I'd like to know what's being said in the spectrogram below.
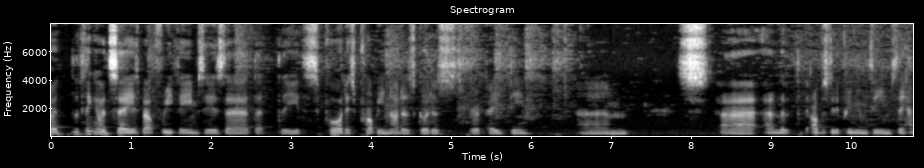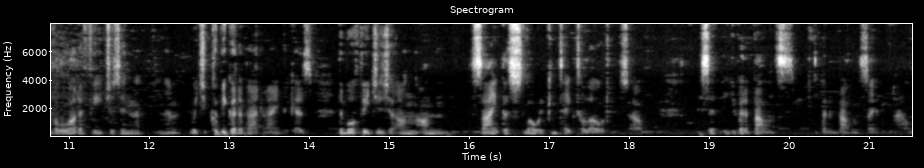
would, the thing I would say is about free themes is uh, that the, the support is probably not as good as for a paid theme. Um, uh, and the, obviously, the premium themes they have a lot of features in, them, which could be good or bad, right? Because the more features on on the site, the slower it can take to load. So a, you've got to balance. You've got to balance it out.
